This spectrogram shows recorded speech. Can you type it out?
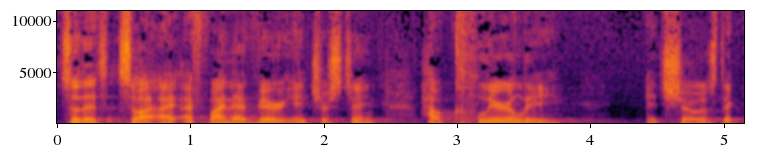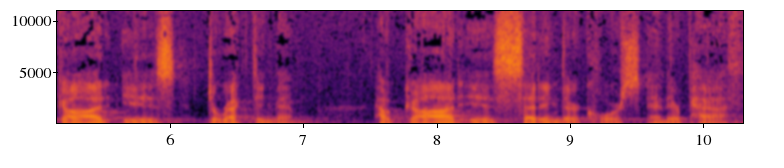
so that's, so I, I find that very interesting how clearly it shows that God is directing them how God is setting their course and their path.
